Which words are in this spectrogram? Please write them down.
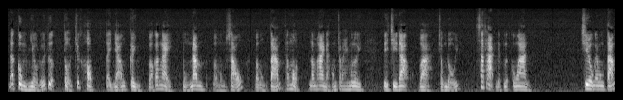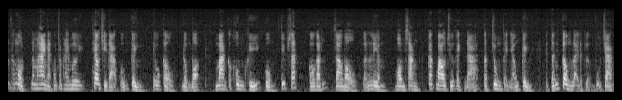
đã cùng nhiều đối tượng tổ chức họp tại nhà ông Kình vào các ngày mùng 5 và mùng 6 và mùng 8 tháng 1 năm 2020 để chỉ đạo và chống đối, sát hại lực lượng công an. Chiều ngày 8 tháng 1 năm 2020, theo chỉ đạo của ông Kình yêu cầu đồng bọn mang các hung khí gồm tuyếp sắt có gắn dao bầu, gắn liềm, bom xăng, các bao chứa gạch đá tập trung tại nhà ông Kình để tấn công lại lực lượng vũ trang,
